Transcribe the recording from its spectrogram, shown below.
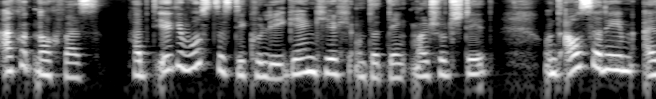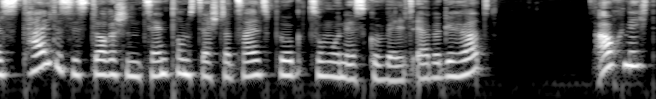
Ach und noch was. Habt ihr gewusst, dass die Kollegienkirche unter Denkmalschutz steht und außerdem als Teil des historischen Zentrums der Stadt Salzburg zum UNESCO-Welterbe gehört? Auch nicht?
